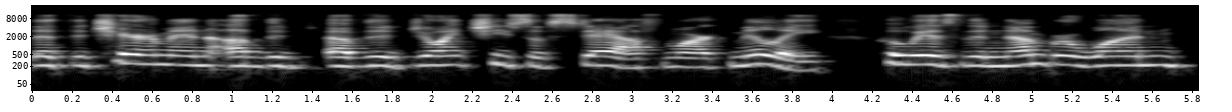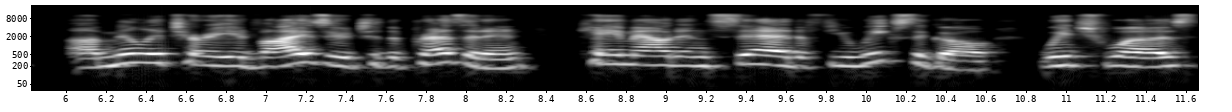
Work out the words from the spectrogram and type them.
that the chairman of the of the Joint Chiefs of Staff, Mark Milley, who is the number one uh, military advisor to the president, came out and said a few weeks ago, which was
